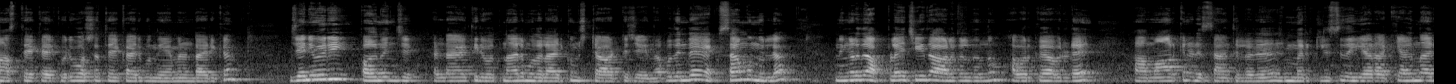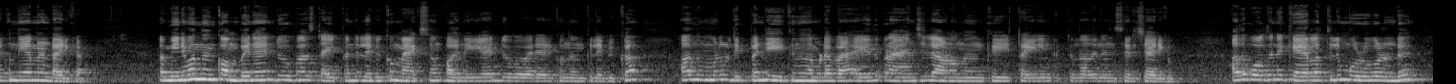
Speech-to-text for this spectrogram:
മാസത്തേക്കായിരിക്കും ഒരു വർഷത്തേക്കായിരിക്കും നിയമനം ഉണ്ടായിരിക്കാം ജനുവരി പതിനഞ്ച് രണ്ടായിരത്തി ഇരുപത്തിനാല് മുതലായിരിക്കും സ്റ്റാർട്ട് ചെയ്യുന്നത്. അപ്പോൾ ഇതിന്റെ എക്സാം ഒന്നുമില്ല. നിങ്ങളിത് അപ്ലൈ ചെയ്ത ആളുകളിൽ നിന്നും അവർക്ക് അവരുടെ മാർക്കിന്റെ അടിസ്ഥാനത്തിൽ ഒരു മെറിറ്റ് ലിസ്റ്റ് തയ്യാറാക്കി അതിനായിരിക്കും നിയമനം ഉണ്ടായിരിക്കാം അപ്പം മിനിമം നിങ്ങൾക്ക് ഒമ്പതിനായിരം രൂപ സ്റ്റൈപ്പൻഡ് ലഭിക്കും. മാക്സിമം പതിനയ്യായിരം രൂപ വരെ ആയിരിക്കും നിങ്ങൾക്ക് ലഭിക്കുക. അത് നമ്മൾ ഡിപ്പെൻഡ് ചെയ്യിക്കുന്നത് നമ്മുടെ ഏത് ബ്രാഞ്ചിലാണോ നിങ്ങൾക്ക് ഈ ട്രെയിനിങ് കിട്ടുന്നത് അതിനനുസരിച്ചായിരിക്കും. അതുപോലെ തന്നെ കേരളത്തിലും ഒഴിവുകളുണ്ട്.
